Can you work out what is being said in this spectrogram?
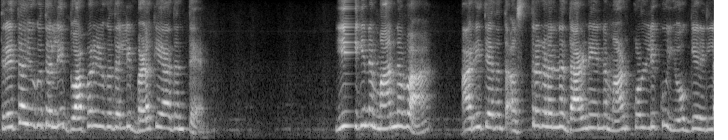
ತ್ರೇತಾಯುಗದಲ್ಲಿ ದ್ವಾಪರ ಯುಗದಲ್ಲಿ ಬಳಕೆಯಾದಂತೆ ಈಗಿನ ಮಾನವ ಆ ರೀತಿಯಾದಂತ ಅಸ್ತ್ರಗಳನ್ನ ಧಾರಣೆಯನ್ನ ಮಾಡಿಕೊಳ್ಳಿಕ್ಕೂ ಯೋಗ್ಯರಿಲ್ಲ.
